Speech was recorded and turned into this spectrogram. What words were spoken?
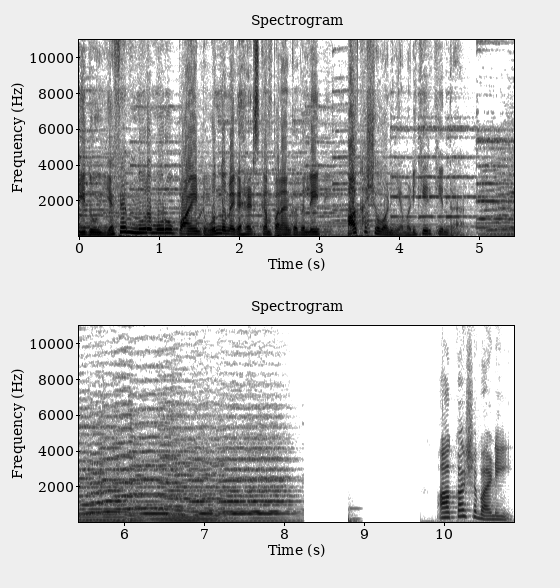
ಇದು ಎಫ್ಎಂ ನೂರ ಮೂರು ಪಾಯಿಂಟ್ ಒಂದು ಮೆಗಾಹೆಟ್ಸ್ ಕಂಪನಾಂಕದಲ್ಲಿ ಆಕಾಶವಾಣಿಯ ಮಡಿಕೇರಿ ಕೇಂದ್ರ. ಆಕಾಶವಾಣಿ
